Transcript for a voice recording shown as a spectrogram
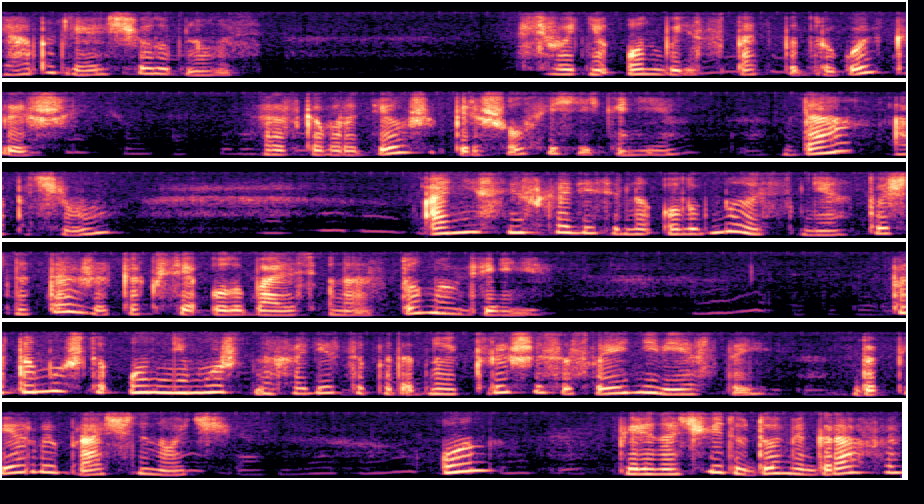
Я ободряюще улыбнулась. Сегодня он будет спать под другой крышей. Разговор девушек перешел в хихиканье. Да, а почему? Они снисходительно улыбнулись мне точно так же, как все улыбались у нас дома в Вене. Потому что он не может находиться под одной крышей со своей невестой до первой брачной ночи. Он переночует в доме графа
